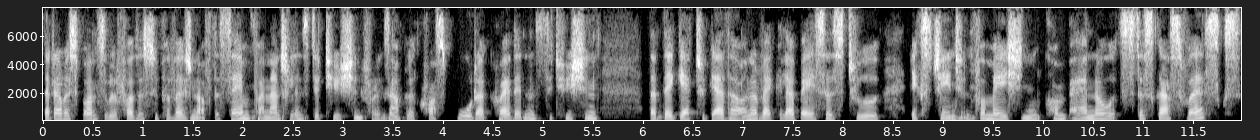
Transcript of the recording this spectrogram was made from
that are responsible for the supervision of the same financial institution, for example, a cross-border credit institution, that they get together on a regular basis to exchange information, compare notes, discuss risks.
